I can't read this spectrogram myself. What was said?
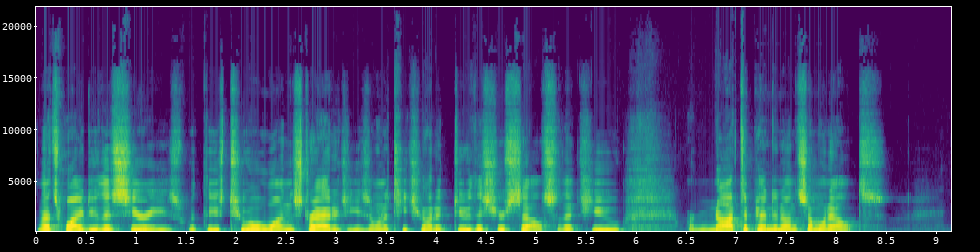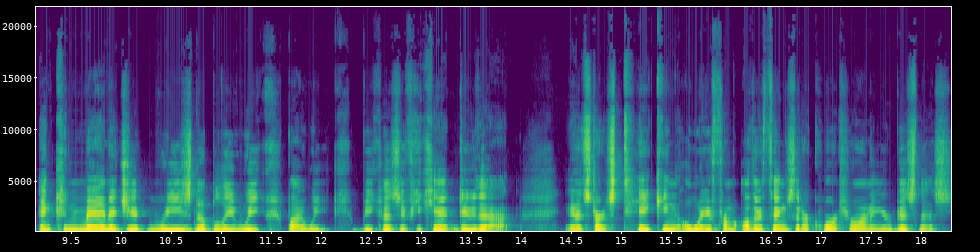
And that's why i do this series with these 201 strategies. I want to teach you how to do this yourself so that you are not dependent on someone else and can manage it reasonably week by week because if you can't do that and it starts taking away from other things that are core to running your business,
